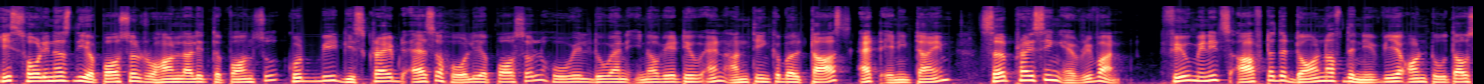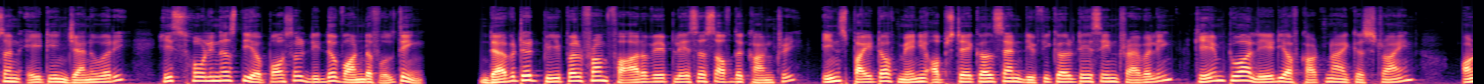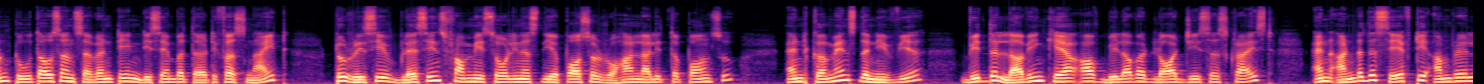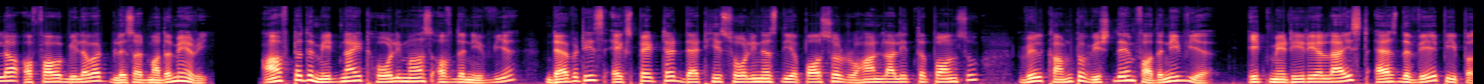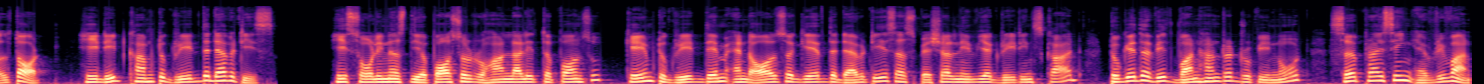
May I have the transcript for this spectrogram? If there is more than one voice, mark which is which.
Speaker 1: His Holiness the Apostle Rohan Lalith Aponso could be described as a holy apostle who will do an innovative and unthinkable task at any time, surprising everyone. Few minutes after the dawn of the new year on 2018 January, His Holiness the Apostle did a wonderful thing. Devoted people from faraway places of the country, in spite of many obstacles and difficulties in traveling, came to Our Lady of Katunayake Shrine on 2017 December 31st night to receive blessings from His Holiness the Apostle Rohan Lalith Aponso and commence the new with the loving care of beloved Lord Jesus Christ and under the safety umbrella of our beloved Blessed Mother Mary. After the midnight Holy Mass of the New devotees expected that His Holiness the Apostle Rohan Lalith Aponso will come to wish them for the New. It materialized as the way people thought. He did come to greet the devotees. His Holiness the Apostle Rohan Lalith Aponso came to greet them and also gave the devotees a special New Year greetings card together with 100 rupee note, surprising everyone.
